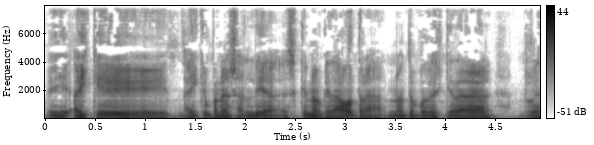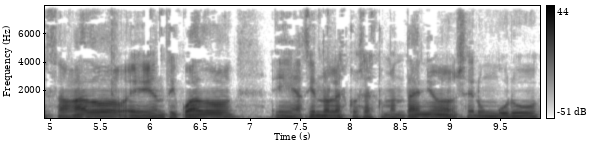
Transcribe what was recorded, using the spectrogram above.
Eh, hay que hay que ponerse al día. Es que no queda otra. No te puedes quedar rezagado, eh, anticuado, eh, haciendo las cosas como antaño, ser un gurú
